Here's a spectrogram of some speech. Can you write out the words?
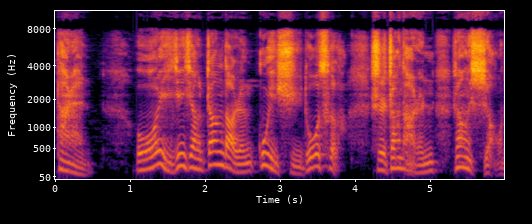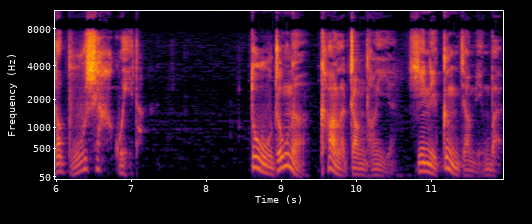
大人，我已经向张大人跪许多次了，是张大人让小的不下跪的。”杜周呢看了张汤一眼，心里更加明白，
